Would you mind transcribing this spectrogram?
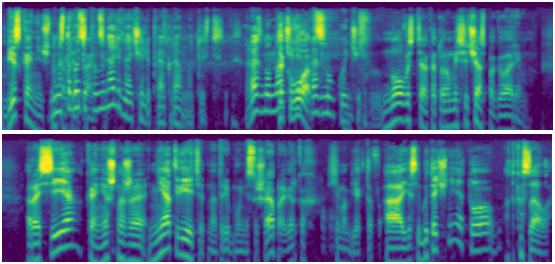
Бесконечный Но мы с тобой это упоминали в начале программы. То есть начали, так вот, разумом кончили. Новости, о которых мы сейчас поговорим. Россия, конечно же, не ответит на требования США о проверках химобъектов. А если быть точнее, то отказала.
